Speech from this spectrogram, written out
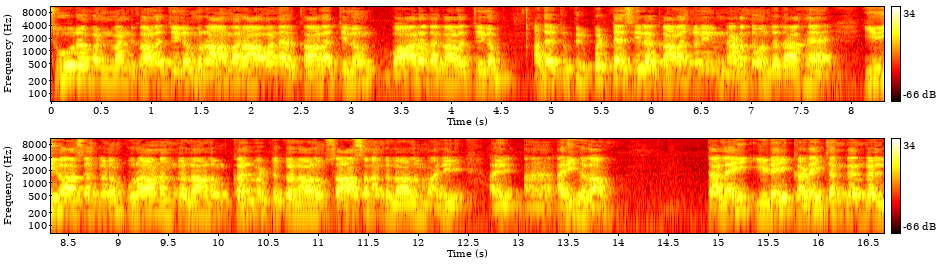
சூரபன்மன் காலத்திலும் ராம ராவணர் காலத்திலும் பாரத காலத்திலும் அதற்கு பிற்பட்ட சில காலங்களில் நடந்து வந்ததாக இதிகாசங்களும் புராணங்களாலும் கல்வெட்டுகளாலும் சாசனங்களாலும் அலி அறிகலாம். தலை இடை கடை சங்கங்கள்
